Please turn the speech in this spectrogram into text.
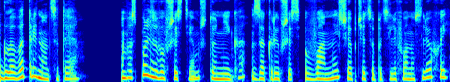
Глава 13. Воспользовавшись тем, что Ника, закрывшись в ванной, шепчется по телефону с Лёхой,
